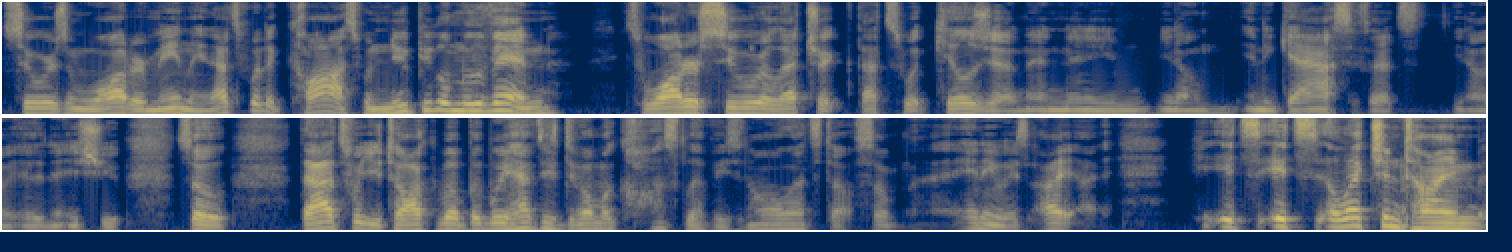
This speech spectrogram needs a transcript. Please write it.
sewers and water mainly. That's what it costs when new people move in. It's water, sewer, electric. That's what kills you, and any you know any gas if that's you know an issue. So that's what you talk about. But we have these development cost levies and all that stuff. So, anyways, I, I it's it's election time,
